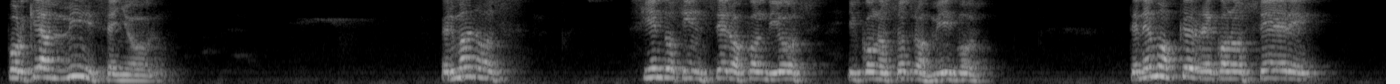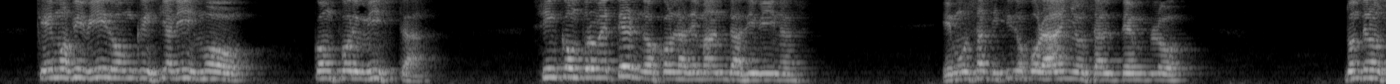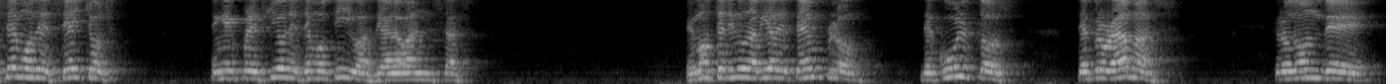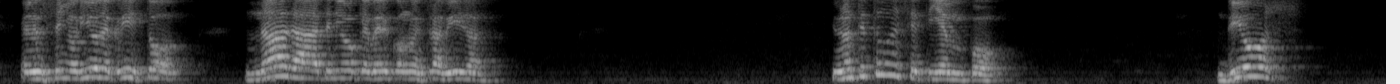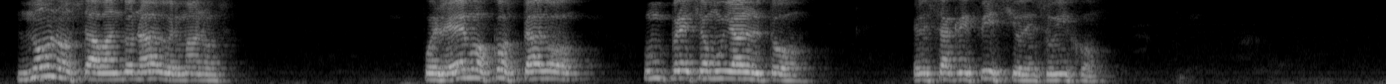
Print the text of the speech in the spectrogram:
¿Por qué a mí, Señor? Hermanos, siendo sinceros con Dios y con nosotros mismos, tenemos que reconocer que hemos vivido un cristianismo conformista, sin comprometernos con las demandas divinas. Hemos asistido por años al templo, donde nos hemos deshecho en expresiones emotivas de alabanzas. Hemos tenido una vida de templo, de cultos, de programas, pero donde el señorío de Cristo nada ha tenido que ver con nuestra vida. Y durante todo ese tiempo, Dios no nos ha abandonado, hermanos pues le hemos costado un precio muy alto el sacrificio de su Hijo.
